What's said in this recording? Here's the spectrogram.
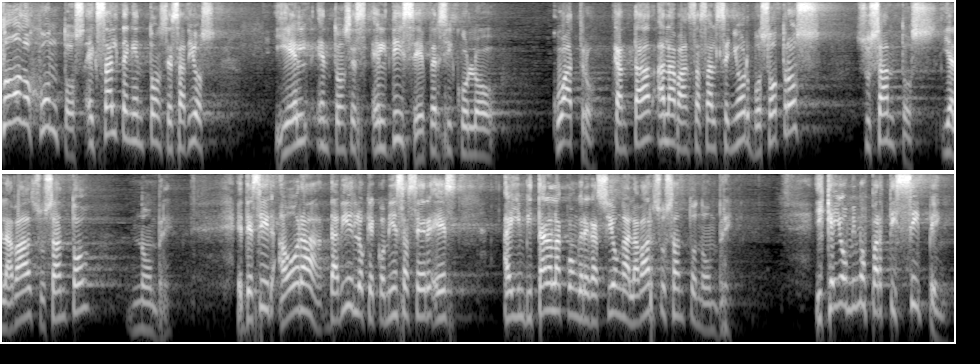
todos juntos exalten entonces a Dios. Y él entonces, él dice, versículo 4, cantad alabanzas al Señor, vosotros sus santos, y alabad su santo nombre. Es decir, ahora David lo que comienza a hacer es a invitar a la congregación a alabar su santo nombre y que ellos mismos participen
